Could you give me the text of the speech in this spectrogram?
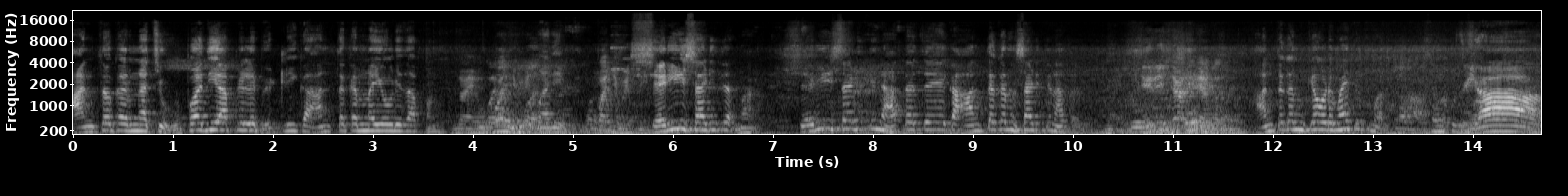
अंतकरणाची उपाधी आपल्याला भेटली का? अंतकरणा एवढीच आपण. शरीर साडेतीन मा- शरीर साडेतीन हाताचं आहे का अंतकरण साडेतीन हाताचं. अंतकरण केवढं माहिती तुम्हाला? ह्या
